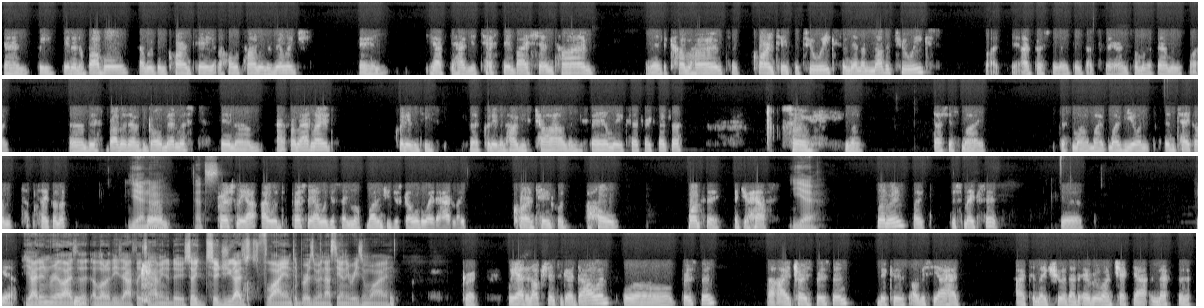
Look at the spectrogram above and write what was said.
and we've been in a bubble, and we've been quarantining the whole time in the village, and you have to have your test in by a certain time and then to come home to quarantine for two weeks and then another two weeks. But yeah, I personally don't think that's fair. And some of the families, like uh, this brother that was a gold medalist in um, at, from Adelaide, couldn't even see, uh, couldn't even hug his child and his family, etc., etc. So, you know, that's just my just my my, my view and, and take on take on it. Yeah, no. Um, that's personally, I, I, would personally I would just say, look, why don't you just go all the way to Adelaide, quarantine for a whole month there at your house? Yeah. You know what I mean? Like, this makes sense. Yeah. Yeah. Yeah, I didn't realize Mm. that a lot of these athletes are having to do. So, so did you guys fly into Brisbane? That's the only reason why. Correct. We had an option to go Darwin or Brisbane. Uh, I chose Brisbane because obviously I had I had to make sure that everyone checked out and left the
